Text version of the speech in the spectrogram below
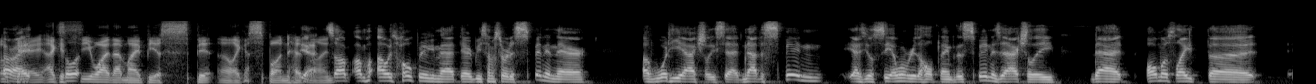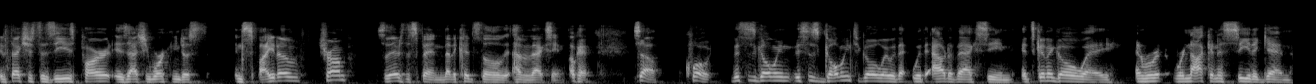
Okay, right, I can so, see why that might be a spin, uh, like a spun headline. Yeah, so I'm, I'm, i was hoping that there'd be some sort of spin in there of what he actually said. Now, the spin, as you'll see, I won't read the whole thing, but the spin is actually that almost like the infectious disease part is actually working just in spite of Trump. So there's the spin that it could still have a vaccine. Okay, so quote: This is going. This is going to go away with, without a vaccine. It's going to go away, and we're we're not going to see it again.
